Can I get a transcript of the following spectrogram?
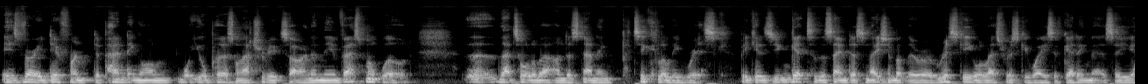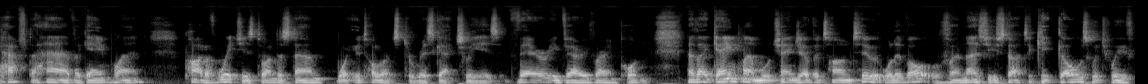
is very different depending on what your personal attributes are. And in the investment world, uh, that's all about understanding particularly risk because you can get to the same destination but there are risky or less risky ways of getting there. So you have to have a game plan part of which is to understand what your tolerance to risk actually is. Very very very important. Now that game plan will change over time too. It will evolve. And as you start to kick goals which we've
